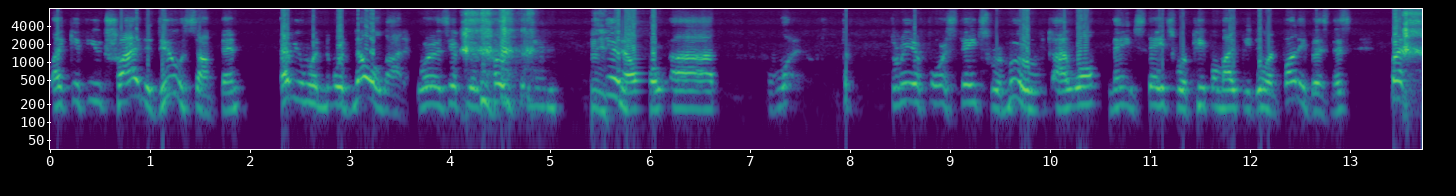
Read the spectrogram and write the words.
Like if you try to do something, everyone would know about it. Whereas if you're coaching, you know, uh, what, three or four states removed, I won't name states where people might be doing funny business, but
